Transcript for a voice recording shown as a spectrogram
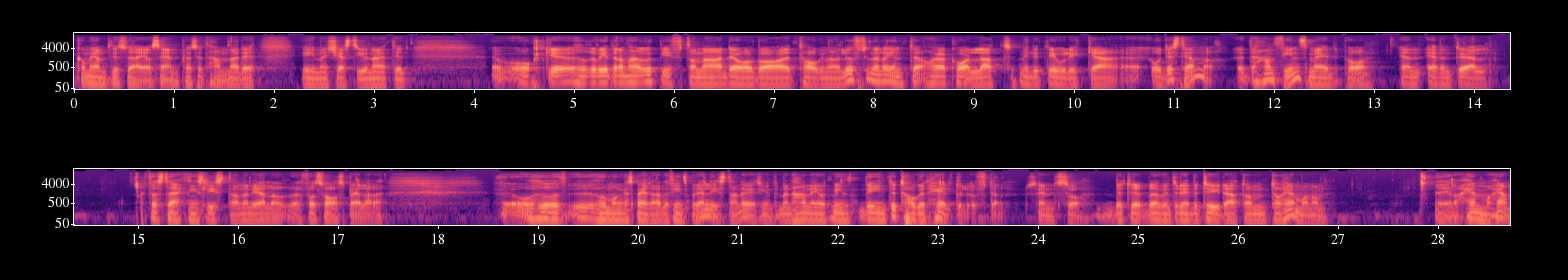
kom hem till Sverige och sen plötsligt hamnade i Manchester United. Och eh, huruvida de här uppgifterna då var tagna ur luften eller inte har jag kollat med lite olika, och det stämmer. Han finns med på en eventuell förstärkningslistan när det gäller försvarsspelare. Och hur, hur många spelare det finns på den listan, det vet vi inte. Men han är åtminstone, det är inte taget helt ur luften. Sen så bety, behöver inte det betyda att de tar hem honom. Eller hem och hem,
